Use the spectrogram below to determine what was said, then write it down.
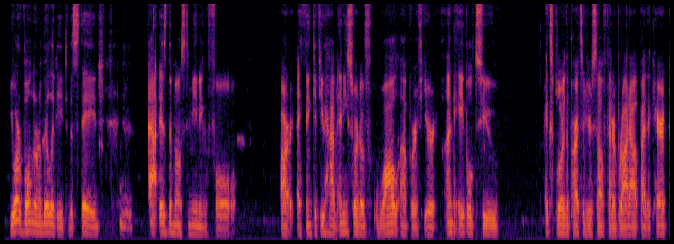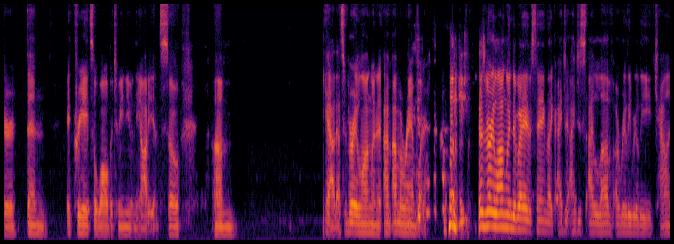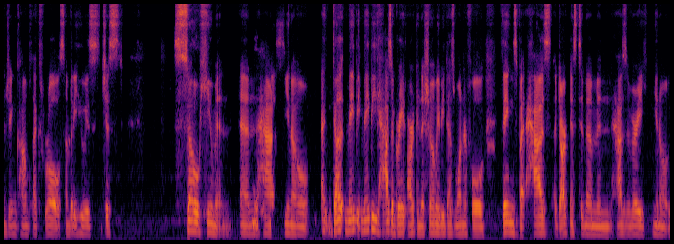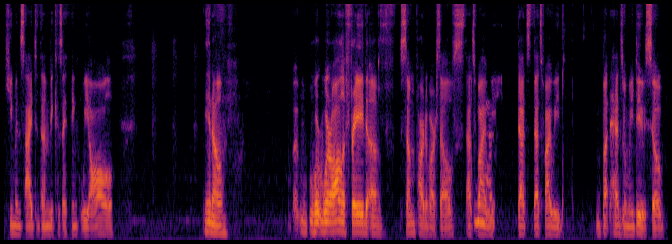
your vulnerability to the stage, mm-hmm. that is the most meaningful art. I think if you have any sort of wall up or if you're unable to explore the parts of yourself that are brought out by the character, then it creates a wall between you and the audience. So, um, yeah, that's a very long-winded. I'm, I'm a rambler. that's a very long-winded way of saying like I, I just I love a really really challenging, complex role. Somebody who is just so human and has you know does maybe maybe has a great arc in the show maybe does wonderful things but has a darkness to them and has a very you know human side to them because i think we all you know, we're, we're all afraid of some part of ourselves. That's why yeah. we, that's, that's why we butt heads when we do. So,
